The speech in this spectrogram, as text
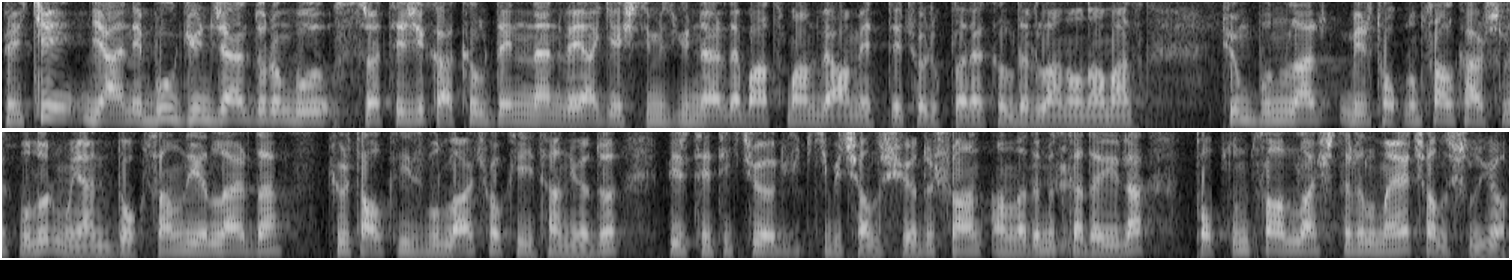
Peki yani bu güncel durum bu stratejik akıl denilen veya geçtiğimiz günlerde Batman ve Ahmet'te çocuklara kıldırılan o namaz tüm bunlar bir toplumsal karşılık bulur mu? Yani 90'lı yıllarda Kürt halkı Hizbullah'ı çok iyi tanıyordu. Bir tetikçi örgüt gibi çalışıyordu. Şu an anladığımız kadarıyla toplumsallaştırılmaya çalışılıyor.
